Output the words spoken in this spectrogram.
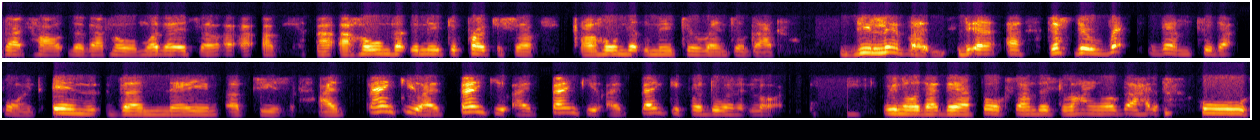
that house, that home, whether it's a, a, a, a home that they need to purchase or a home that they need to rent, oh God. Deliver, uh, just direct them to that point in the name of Jesus. I thank you, I thank you, I thank you, I thank you for doing it, Lord. We know that there are folks on this line, oh God, who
